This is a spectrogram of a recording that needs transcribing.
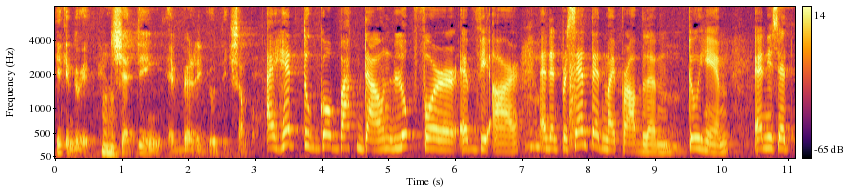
he can do it. Setting a very good example. I had to go back down, look for FVR, and then presented my problem to him. And he said,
